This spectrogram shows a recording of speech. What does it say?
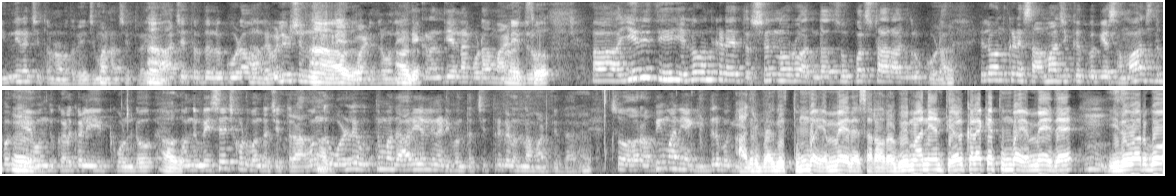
ಹಿಂದಿನ ಚಿತ್ರ ನೋಡಿದ್ರೆ ಯಜಮಾನ ಚಿತ್ರ. ಆ ಚಿತ್ರದಲ್ಲೂ ಕೂಡ ಒಂದು ರೆವಲ್ಯೂಷನ್ ಮಾಡಿದ್ರು. ಒಂದು. ಕ್ರಾಂತಿಯನ್ನ ಕೂಡ ಮಾಡಿದ್ರು. ಈ ರೀತಿ ಎಲ್ಲೋ ಒಂದ್ ಕಡೆ ದರ್ಶನ್ ಅವರು ಅಂತ ಸೂಪರ್ ಸ್ಟಾರ್ ಆಗಿದ್ರು ಕೂಡ ಎಲ್ಲೋ ಒಂದ್ ಕಡೆ ಸಾಮಾಜಿಕದ ಬಗ್ಗೆ ಸಮಾಜದ ಬಗ್ಗೆ ಒಂದು ಕಳಕಳಿ ಇಟ್ಕೊಂಡು ಒಂದು ಮೆಸೇಜ್ ಕೊಡುವಂತ ಚಿತ್ರ ಒಂದು ಒಳ್ಳೆ ಉತ್ತಮ ದಾರಿಯಲ್ಲಿ ನಡೆಯುವಂತ ಚಿತ್ರಗಳನ್ನ ಮಾಡ್ತಿದ್ದಾರೆ. ಸೊ ಅವರ ಅಭಿಮಾನಿಯಾಗಿ ಇದ್ರ ಬಗ್ಗೆ ಅದ್ರ ಬಗ್ಗೆ ತುಂಬಾ ಹೆಮ್ಮೆ ಇದೆ ಸರ್ ಅವ್ರ ಅಭಿಮಾನಿ ಅಂತ ಹೇಳ್ಕೊಳಕ್ಕೆ ತುಂಬಾ ಹೆಮ್ಮೆ ಇದೆ. ಇದುವರೆಗೂ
